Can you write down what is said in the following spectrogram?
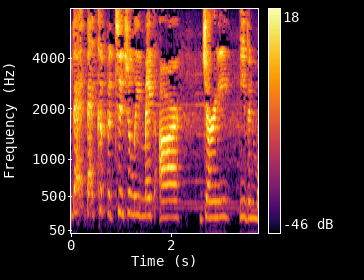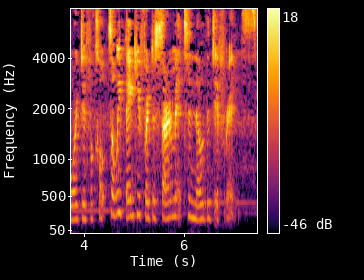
that that could potentially make our journey even more difficult. So we thank you for discernment to know the difference.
